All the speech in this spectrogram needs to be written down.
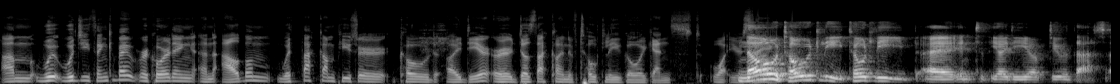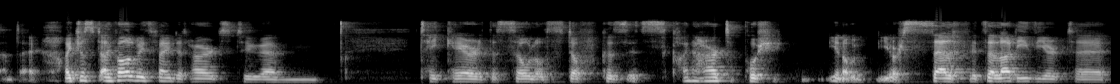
Um. W- would you think about recording an album with that computer code idea, or does that kind of totally go against what you're no, saying? totally, totally uh, into the idea of doing that, and uh, I just I've always found it hard to um take care of the solo stuff because it's kind of hard to push, you know, yourself. It's a lot easier to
